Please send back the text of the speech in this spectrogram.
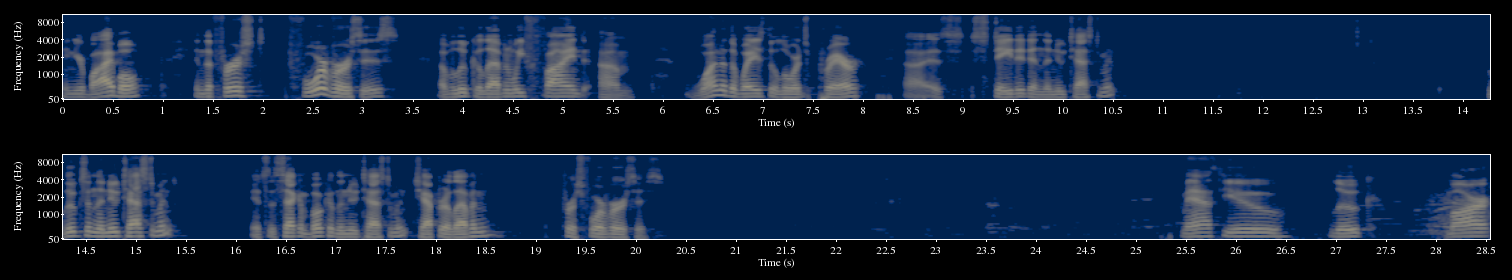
in your Bible, in the first four verses of Luke 11, we find um, one of the ways the Lord's Prayer uh, is stated in the New Testament. Luke's in the New Testament. It's the second book of the New Testament, chapter 11, first four verses. Matthew, Luke, Mark.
